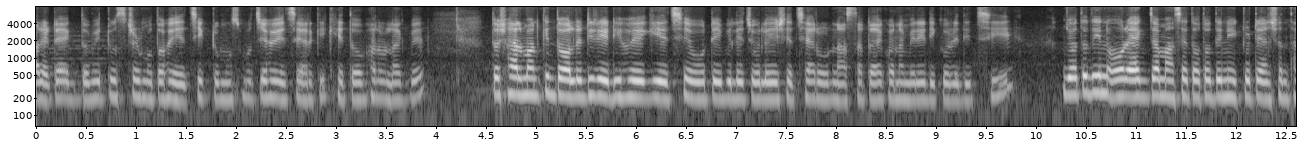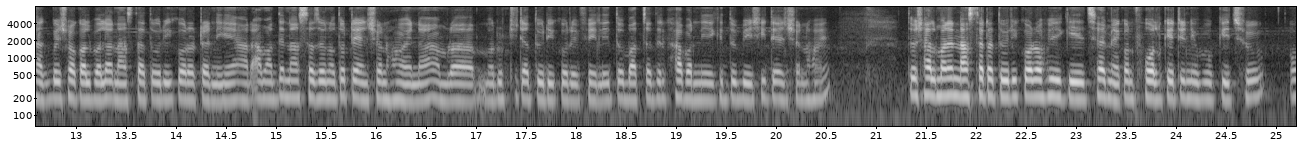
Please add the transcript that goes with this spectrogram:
আর এটা একদমই টুস্টের মতো হয়েছে, একটু মুচমুচে হয়েছে আর কি, খেতেও ভালো লাগবে। তো সালমান কিন্তু অলরেডি রেডি হয়ে গিয়েছে, ও টেবিলে চলে এসেছে আর ওর নাস্তাটা এখন আমি রেডি করে দিচ্ছি। যতদিন ওর এক্সাম আছে, ততদিনই একটু টেনশন থাকবে সকালবেলা নাস্তা তৈরি করাটা নিয়ে। আর আমাদের নাস্তা যেন তো টেনশন হয় না, আমরা রুটিটা তৈরি করে ফেলি, তো বাচ্চাদের খাবার নিয়ে কিন্তু বেশি টেনশন হয়। তো সালমানের নাস্তাটা তৈরি করা হয়ে গিয়েছে, আমি এখন ফল কেটে নেব কিছু। ও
